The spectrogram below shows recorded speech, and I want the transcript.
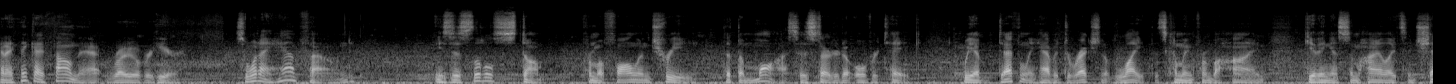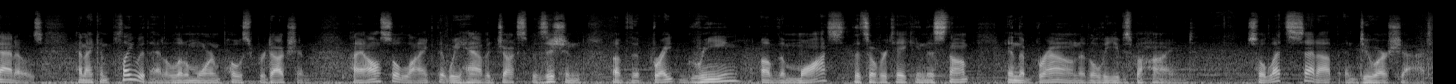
And I think I found that right over here. So, what I have found is this little stump from a fallen tree that the moss has started to overtake. We have definitely have a direction of light that's coming from behind, giving us some highlights and shadows, and I can play with that a little more in post production. I also like that we have a juxtaposition of the bright green of the moss that's overtaking this stump and the brown of the leaves behind. So let's set up and do our shot.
